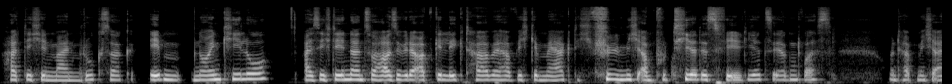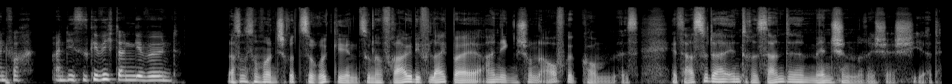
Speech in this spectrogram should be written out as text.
hatte ich in meinem Rucksack eben neun Kilo. Als ich den dann zu Hause wieder abgelegt habe, habe ich gemerkt, ich fühle mich amputiert, es fehlt jetzt irgendwas und habe mich einfach an dieses Gewicht dann gewöhnt. Lass uns noch mal einen Schritt zurückgehen zu einer Frage, die vielleicht bei einigen schon aufgekommen ist. Jetzt hast du da interessante Menschen recherchiert.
